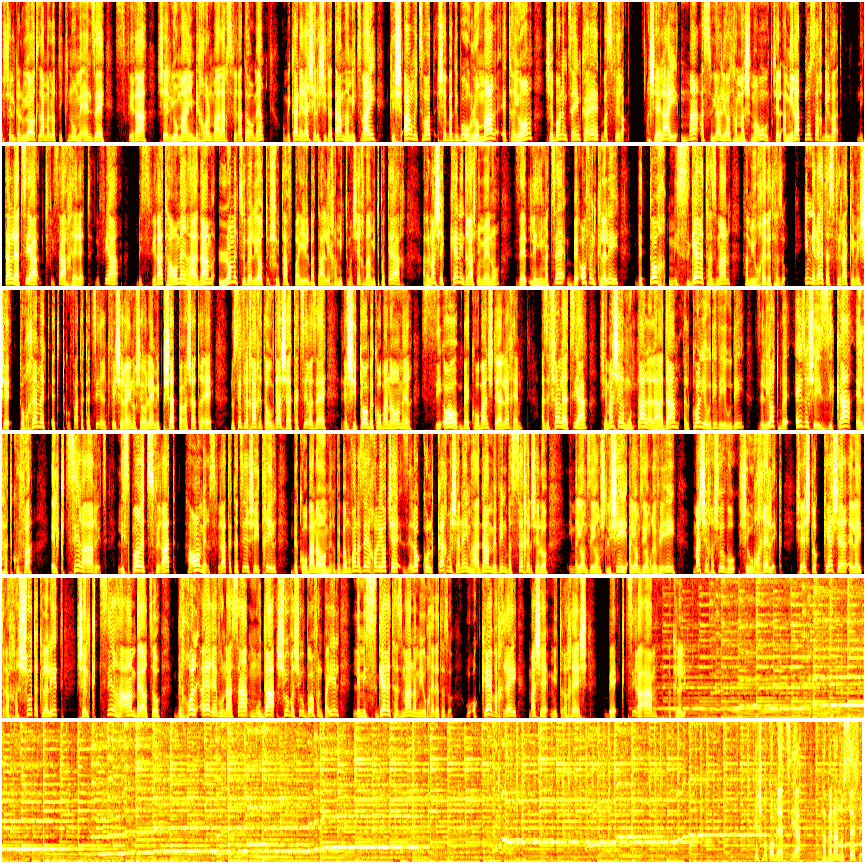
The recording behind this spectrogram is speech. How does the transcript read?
של גלויות, למה לא תקנו מעין זה ספירה של יומיים בכל מהלך ספירת העומר? ומכאן נראה שלשיטתם המצווה היא כשאר מצוות שבדיבור, לומר את היום שבו נמצאים כעת בספירה. השאלה היא, מה עשויה להיות המשמעות של אמירת נוסח בלבד? ניתן להציע תפיסה אחרת, לפיה בספירת העומר האדם לא מצווה להיות שותף פעיל בתהליך המתמשך והמתפתח, אבל מה שכן נדרש ממנו זה להימצא באופן כללי בתוך מסגרת הזמן המיוחדת הזו. אם נראה את הספירה כמי שתוחמת את תקופת הקציר, כפי שראינו שעולה מפשט פרשת ראה, נוסיף לכך את העובדה שהקציר הזה, ראשיתו בקורבן העומר, שיאו בקורבן שתי הלחם, אז אפשר להציע שמה שמוטל על האדם, על כל יהודי ויהודי, זה להיות באיזושהי זיקה אל התקופה, אל קציר הארץ, לספור את ספירת העומר, ספירת הקציר שהתחיל בקורבן העומר. ובמובן הזה יכול להיות שזה לא כל כך משנה אם האדם מבין בשכל שלו, אם היום זה יום שלישי, היום זה יום רביעי. מה שחשוב הוא שהוא חלק, שיש לו קשר אל ההתרחשות הכללית של קציר העם בארצו. בכל ערב הוא נעשה מודע שוב ושוב באופן פעיל למסגרת הזמן המיוחדת הזו. הוא עוקב אחרי מה שמתרחש בקציר העם הכללי. יש מקום להציע הבנה נוספת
